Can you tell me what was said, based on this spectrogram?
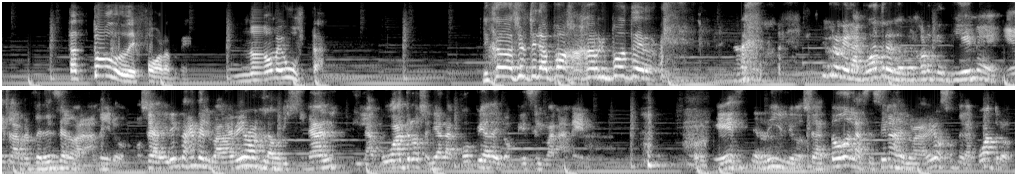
Está todo deforme. No me gusta. ¡Deja de hacerte la paja, Harry Potter! Yo creo que la 4 lo mejor que tiene es la referencia al bananero. O sea, directamente el bananero es la original y la 4 sería la copia de lo que es el bananero. Porque es terrible, o sea, todas las escenas del bananero son de la 4.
